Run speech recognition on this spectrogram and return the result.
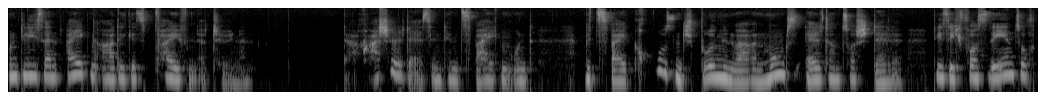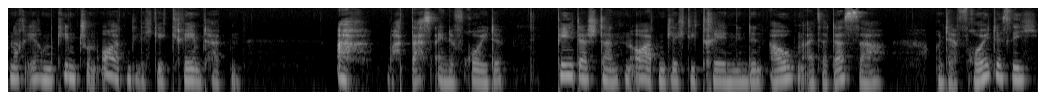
und ließ ein eigenartiges Pfeifen ertönen. Da raschelte es in den Zweigen und mit zwei großen Sprüngen waren Munks Eltern zur Stelle, die sich vor Sehnsucht nach ihrem Kind schon ordentlich gegrämt hatten. Ach, war das eine Freude! Peter standen ordentlich die Tränen in den Augen, als er das sah, und er freute sich,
